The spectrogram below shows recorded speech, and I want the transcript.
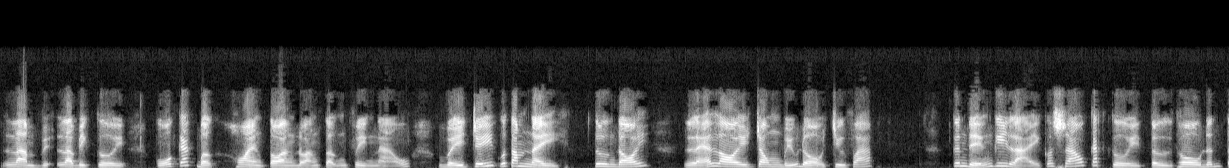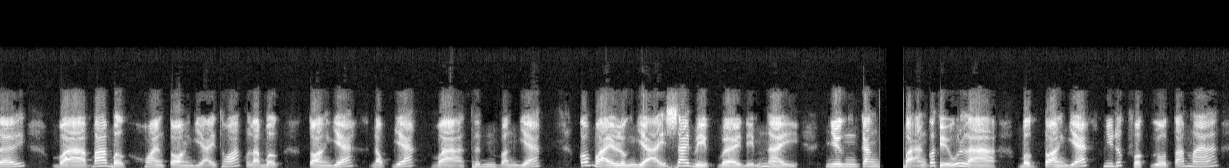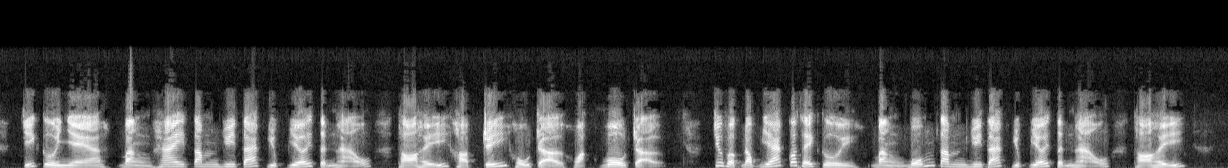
làm là việc cười của các bậc hoàn toàn đoạn tận phiền não. Vị trí của tâm này tương đối, lẻ loi trong biểu đồ chư pháp. Kinh điển ghi lại có sáu cách cười từ thô đến tế, và ba bậc hoàn toàn giải thoát là bậc toàn giác, độc giác và thinh văn giác. Có vài luận giải sai biệt về điểm này, nhưng căn bản có hiểu là bậc toàn giác như đức phật gotama chỉ cười nhẹ bằng hai tâm duy tác dục giới tịnh hảo, thọ hỷ, hợp trí, hữu trợ hoặc vô trợ. Chư phật độc giác có thể cười bằng bốn tâm duy tác dục giới tịnh hảo, thọ hỷ.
